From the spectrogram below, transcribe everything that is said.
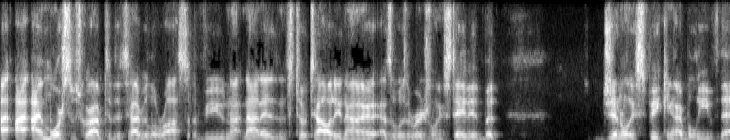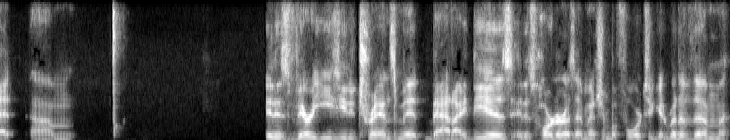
I, I'm more subscribed to the tabula rasa view, not not in its totality, not as it was originally stated, but generally speaking, I believe that um, it is very easy to transmit bad ideas. It is harder, as I mentioned before, to get rid of them,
